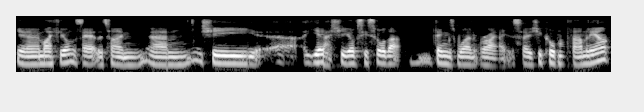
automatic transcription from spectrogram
you know, my fiance at the time, um, she, uh, yeah, she obviously saw that things weren't right, so she called my family out.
